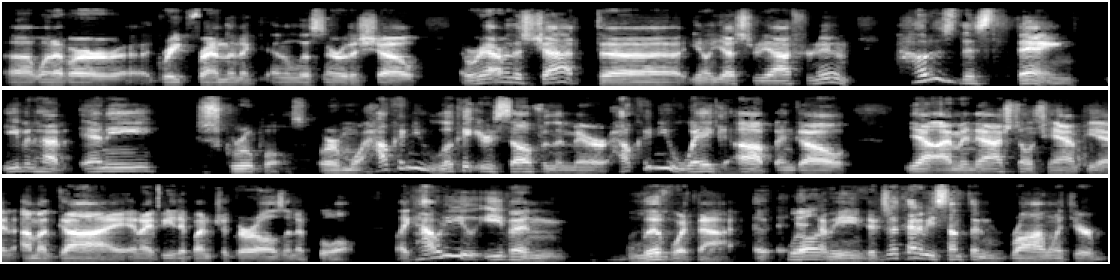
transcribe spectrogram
uh, one of our uh, great friend and a, and a listener of the show. And we are having this chat, uh, you know, yesterday afternoon. How does this thing even have any scruples or more? How can you look at yourself in the mirror? How can you wake up and go, yeah, I'm a national champion. I'm a guy and I beat a bunch of girls in a pool. Like, how do you even live with that? Well- I mean, there's just got to be something wrong with your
